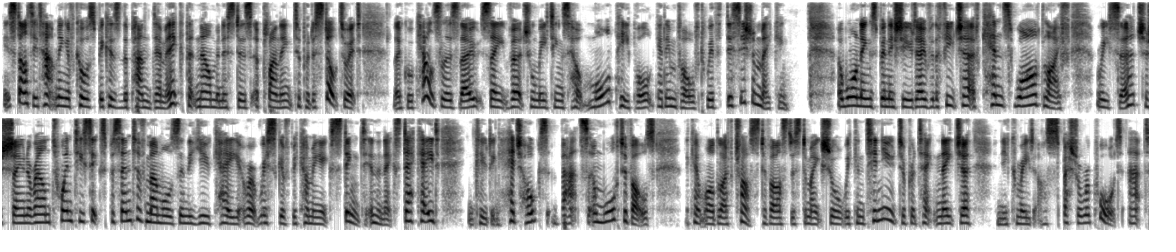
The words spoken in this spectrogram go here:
It started happening, of course, because of the pandemic, but now ministers are planning to put a stop to it. Local councillors, though, say virtual meetings help more people get involved with decision making. A warning's been issued over the future of Kent's wildlife. Research has shown around 26% of mammals in the UK are at risk of becoming extinct in the next decade, including hedgehogs, bats, and water voles. The Kent Wildlife Trust have asked us to make sure we continue to protect nature, and you can read our special report at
